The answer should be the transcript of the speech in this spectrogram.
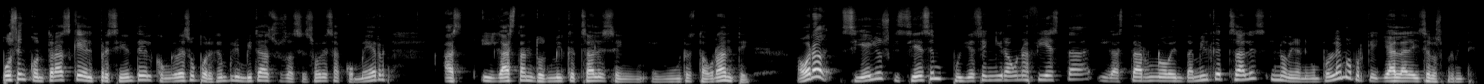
vos encontrás que el presidente del Congreso, por ejemplo, invita a sus asesores a comer y gastan dos mil quetzales en, en un restaurante. Ahora, si ellos quisiesen, pudiesen ir a una fiesta y gastar 90 mil quetzales y no habría ningún problema porque ya la ley se los permite.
